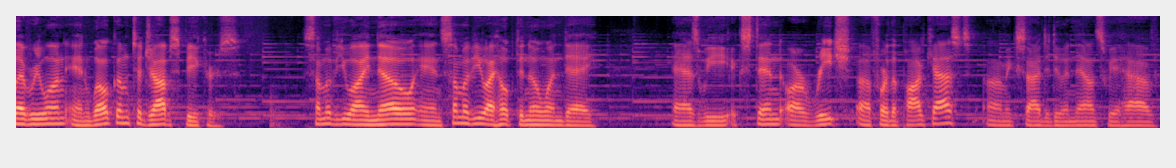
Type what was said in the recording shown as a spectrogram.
everyone, and welcome to Job Speakers. Some of you I know, and some of you I hope to know one day. As we extend our reach uh, for the podcast, I'm excited to announce we have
